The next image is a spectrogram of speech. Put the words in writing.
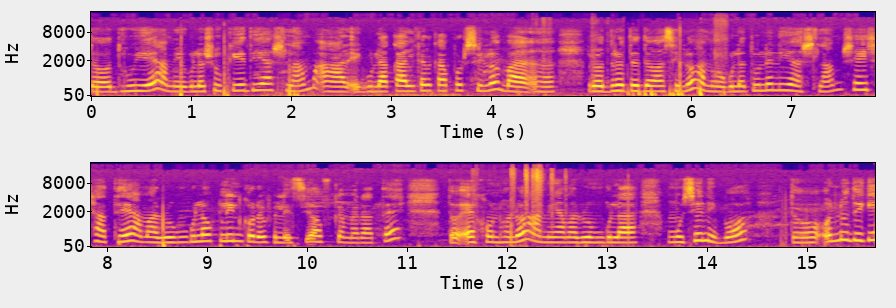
তো ধুয়ে আমি এগুলো শুকিয়ে দিয়ে আসলাম। আর এগুলা কালকের কাপড় ছিল বা রৌদ্রতে দেওয়া ছিল, আমি ওগুলো তুলে নিয়ে আসলাম। সেই সাথে আমার রুমগুলো ক্লিন করে ফেলেছি অফ ক্যামেরাতে তো এখন হলো আমি আমার রুমগুলা মুছে নিব। তো অন্যদিকে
